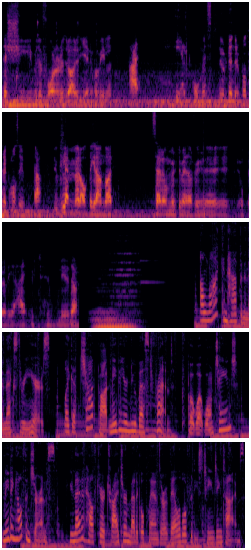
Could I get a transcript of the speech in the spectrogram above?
Det skyvet du får når du drar ut girene på bilen, er helt komisk. 0 til 100 på 3,7. Ja, du glemmer alt det greiene der. Selv om multimedia-opplevelser er utrolig irriterende. A lot can happen in the next three years. Like a chatbot may be your new best friend. But what won't change? Needing health insurance. United Healthcare Tri Term Medical Plans are available for these changing times.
